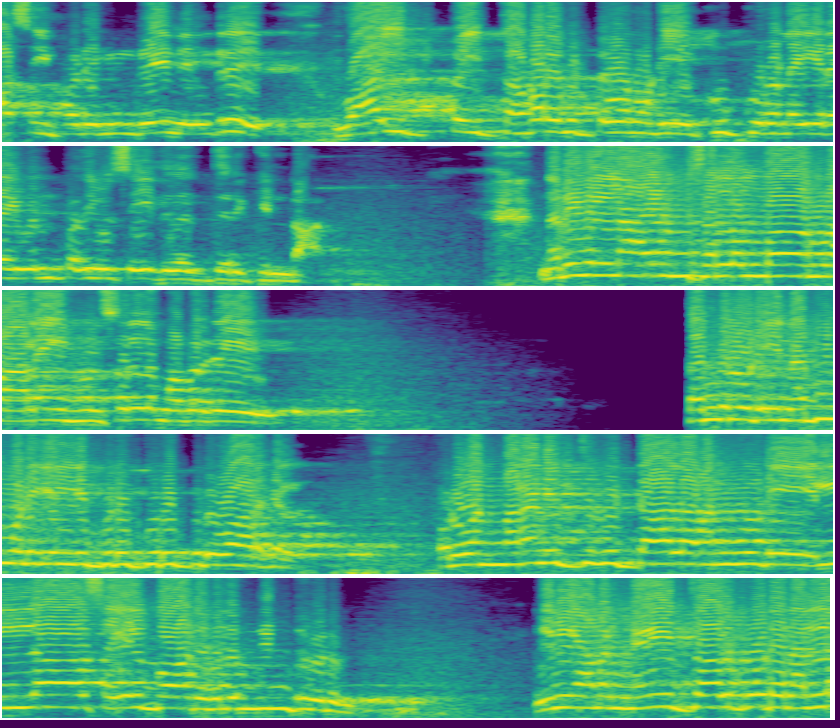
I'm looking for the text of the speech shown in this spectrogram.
ஆசைப்படுகின்றேன் என்று வாய்ப்பை தவறவிட்டவனுடைய கூக்குரலை இறைவன் பதிவு செய்து வைத்திருக்கின்றான். நபிகள் நாயகம் ஸல்லல்லாஹு அலைஹி செல்லும் அவர்கள் தங்களுடைய நபிமொழியில் இப்படி குறிப்பிடுவார்கள். ஒருவன் மரணித்து விட்டால் அவனுடைய எல்லா செயல்பாடுகளும் நின்றுவிடும். இனி அவன் நினைத்தால் கூட நல்ல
